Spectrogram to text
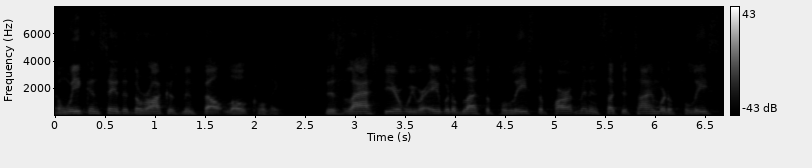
And we can say that the rock has been felt locally. This last year, we were able to bless the police department in such a time where the police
